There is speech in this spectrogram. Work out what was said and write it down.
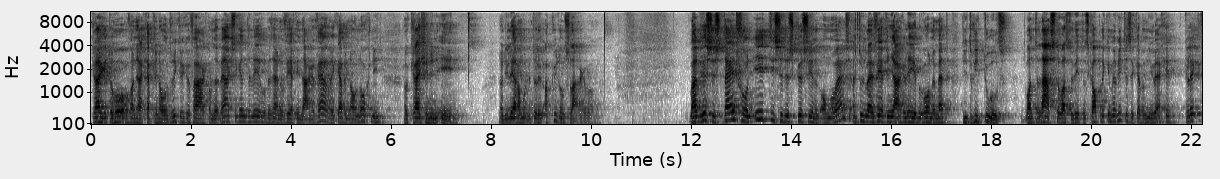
krijgen te horen van ja, ik heb je nou al drie keer gevraagd om dat werkstuk in te leveren, we zijn nu 14 dagen verder, ik heb het nou nog niet, dan krijg je een 1. Nou, die leraar moet natuurlijk acuut ontslagen worden. Maar het is dus tijd voor een ethische discussie in het onderwijs. En toen wij 14 jaar geleden begonnen met die drie tools, want de laatste was de wetenschappelijke merites, ik heb hem nu weggeklikt.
